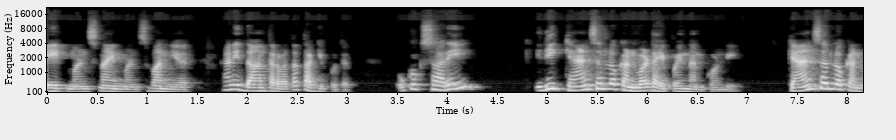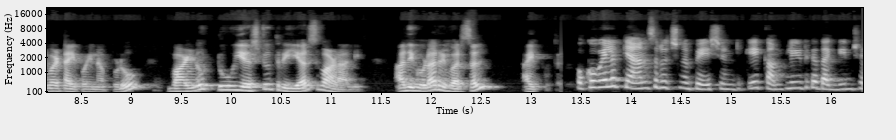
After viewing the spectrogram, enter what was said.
Eight months nine months one year కానీ దాని తర్వాత తగ్గిపోతుంది. ఒక్కొక్కసారి ఇది క్యాన్సర్లో కన్వర్ట్ అయిపోయింది అనుకోండి. క్యాన్సర్లో కన్వర్ట్ అయిపోయినప్పుడు వాళ్ళు two years to three years వాడాలి. అది కూడా రివర్సల్ అయిపోతుంది. ఒకవేళ క్యాన్సర్ వచ్చిన పేషెంట్కి కంప్లీట్గా తగ్గించే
